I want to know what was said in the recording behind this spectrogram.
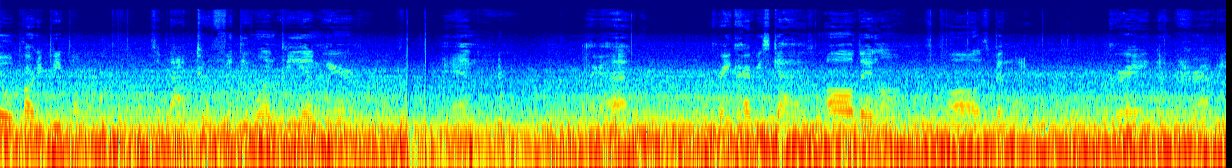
Party people. It's about 2:51 p.m. here, and I got gray, crappy skies all day long. All it's been like, gray and crappy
